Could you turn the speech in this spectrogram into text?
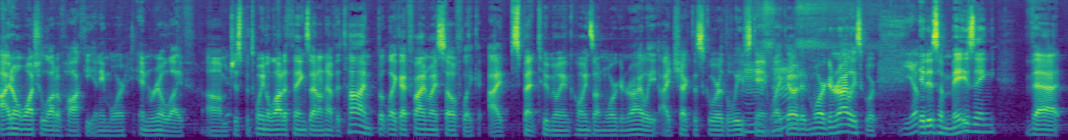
I don't watch a lot of hockey anymore in real life. Um, Just between a lot of things, I don't have the time. But like I find myself like I spent two million coins on Morgan Rielly. I checked the score of the Leafs game. Like oh, did Morgan Rielly score? Yep. It is amazing that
